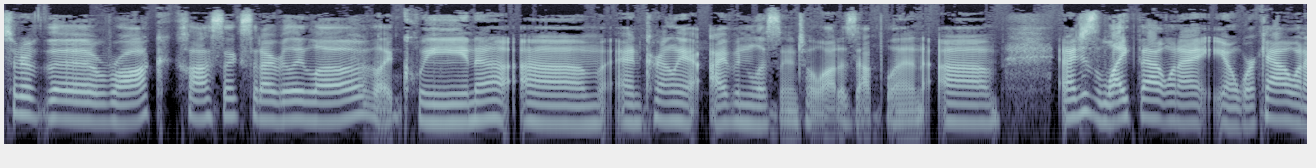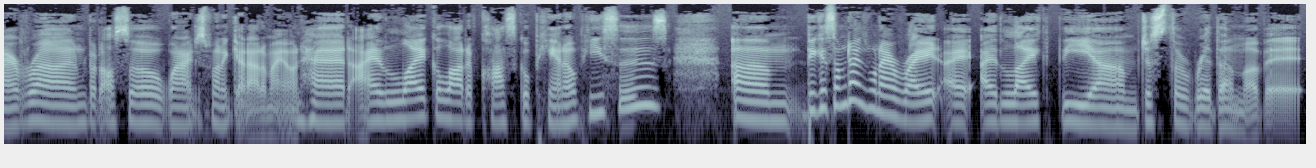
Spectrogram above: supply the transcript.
sort of the rock classics that I really love, like Queen. Um, and currently, I've been listening to a lot of Zeppelin. Um, and I just like that when I, you know, work out, when I run, but also when I just want to get out of my own head. I like a lot of classical piano pieces um, because sometimes when I write, I, I like the um, just the rhythm of it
